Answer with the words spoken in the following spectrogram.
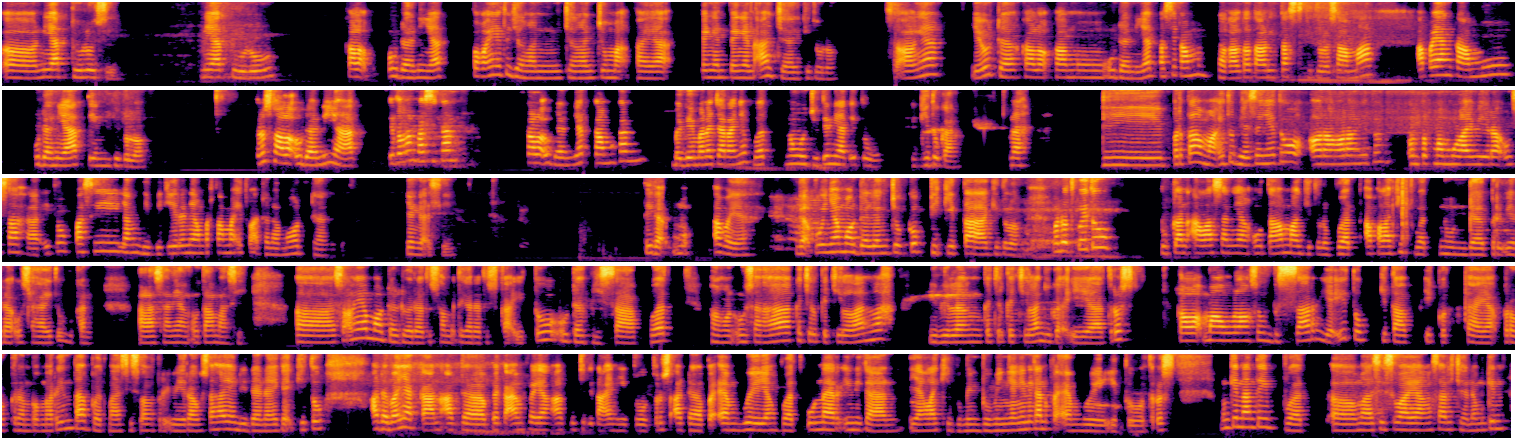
uh, niat dulu sih. Niat dulu. Kalau udah niat, pokoknya itu jangan jangan cuma kayak pengen-pengen aja gitu loh. Soalnya ya udah kalau kamu udah niat pasti kamu bakal totalitas gitu loh sama apa yang kamu udah niatin gitu loh Terus kalau udah niat, itu kan pasti kan kalau udah niat kamu kan bagaimana caranya buat mewujudin niat itu, gitu kan. Nah, di pertama itu biasanya itu orang-orang itu untuk memulai wirausaha itu pasti yang dipikirin yang pertama itu adalah modal. Ya enggak sih? Tidak apa ya? Enggak punya modal yang cukup di kita gitu loh. Menurutku itu bukan alasan yang utama gitu loh buat apalagi buat nunda berwirausaha itu bukan alasan yang utama sih uh, soalnya modal 200 sampai 300k itu udah bisa buat bangun usaha kecil-kecilan lah dibilang kecil-kecilan juga iya terus kalau mau langsung besar ya itu kita ikut kayak program pemerintah buat mahasiswa berwirausaha yang didanai kayak gitu. Ada banyak kan ada PKMV yang aku ceritain itu terus ada PMW yang buat UNER ini kan yang lagi booming booming yang ini kan PMW itu. Terus mungkin nanti buat uh, mahasiswa yang sarjana mungkin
